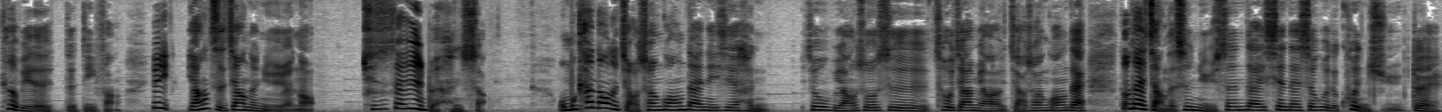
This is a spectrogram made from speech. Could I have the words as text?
特别的地方，因为杨子这样的女人哦，其实在日本很少。我们看到的角川光代那些很，就比方说是臭家苗、角川光代，都在讲的是女生在现代社会的困局，对，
